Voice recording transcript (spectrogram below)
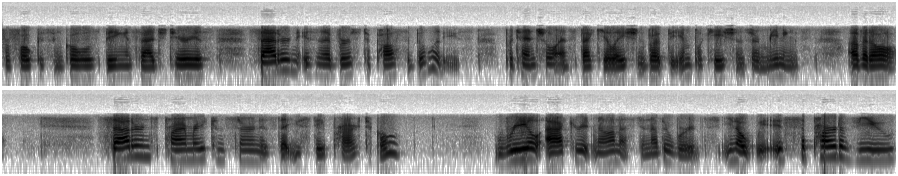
for focus and goals. Being in Sagittarius, Saturn is an averse to possibilities. potential, and speculation about the implications or meanings of it all. Saturn's primary concern is that you stay practical, real, accurate, and honest. In other words, you know, it's the part of you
